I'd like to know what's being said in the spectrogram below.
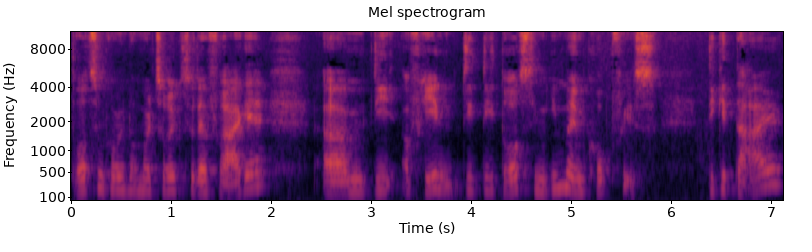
trotzdem komme ich nochmal zurück zu der Frage, ähm, die, auf jeden, die, die trotzdem immer im Kopf ist. Digital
